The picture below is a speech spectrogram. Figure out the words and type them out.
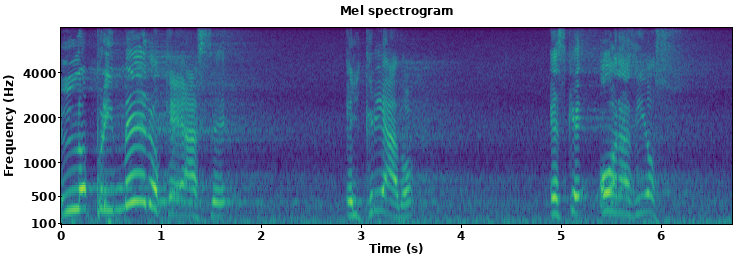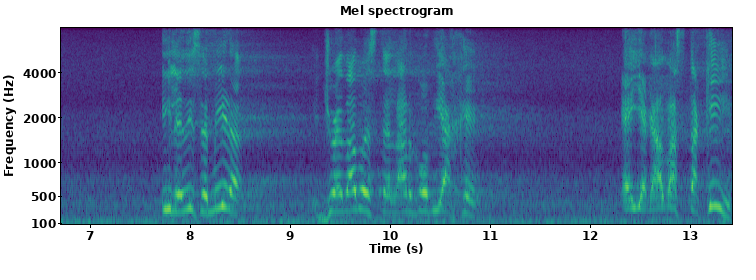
lo primero que hace el criado es que ora a Dios. Y le dice, mira, yo he dado este largo viaje, he llegado hasta aquí,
